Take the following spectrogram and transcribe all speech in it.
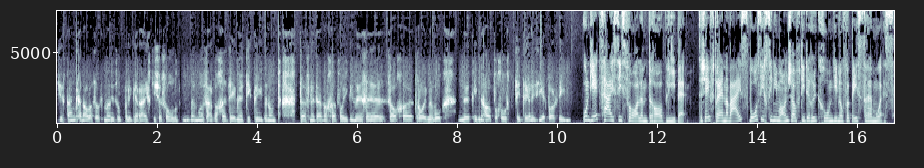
Ich denke, alles, was man in der Super League erreicht, ist Erfolg. Man muss einfach demütig bleiben und darf nicht einfach von irgendwelchen Sachen träumen, die nicht innerhalb von kurzer Zeit realisierbar sind. Und jetzt heisst es vor allem dranbleiben. Der Cheftrainer weiss, wo sich seine Mannschaft in der Rückrunde noch verbessern muss.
